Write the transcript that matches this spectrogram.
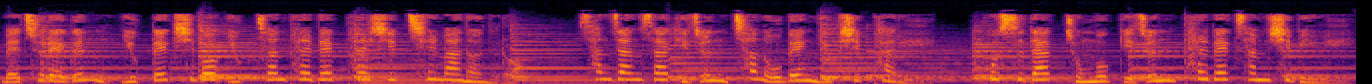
매출액은 610억 6,887만원으로 상장사 기준 1,568위, 코스닥 종목 기준 832위,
